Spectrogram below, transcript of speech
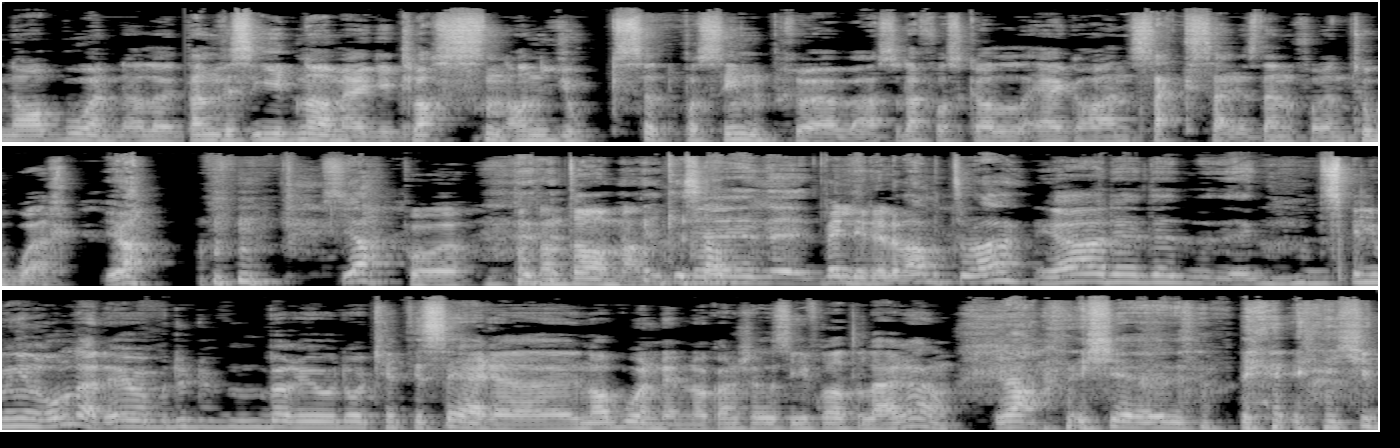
naboen, eller den ved siden av meg i klassen, han jukset på sin prøve, så derfor skal jeg ha en sekser istedenfor en toer. Ja. ja. På, på tentamen. Ikke sant? Det, det, Veldig relevant, tror jeg. Ja, det, det, spiller jo ingen rolle. Jo, du, du, bør jo da kritisere naboen din og kanskje si fra til læreren. Ja. ikke, ikke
